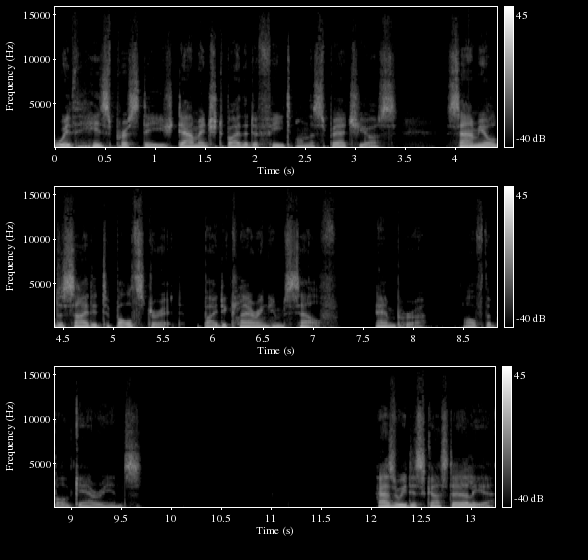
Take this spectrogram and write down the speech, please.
With his prestige damaged by the defeat on the Spercheios, Samuel decided to bolster it by declaring himself Emperor of the Bulgarians. As we discussed earlier,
